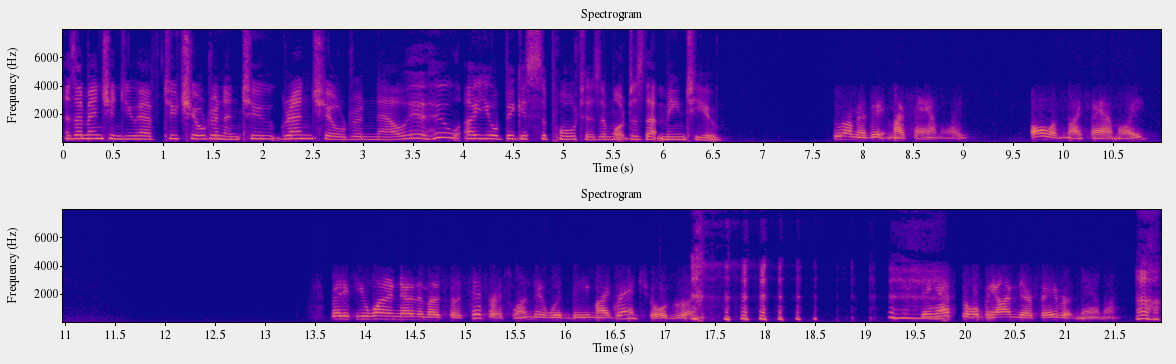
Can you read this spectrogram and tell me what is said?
as I mentioned, you have two children and two grandchildren now. Who are your biggest supporters, and what does that mean to you? Who are my my family, all of my family, but if you want to know the most vociferous ones, it would be my grandchildren. they have told me I'm their favorite Nana.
